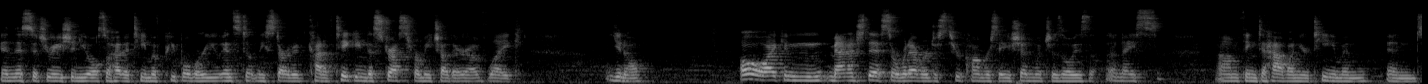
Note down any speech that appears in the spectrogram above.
in this situation, you also had a team of people where you instantly started kind of taking the stress from each other of like, you know, oh, I can manage this or whatever just through conversation, which is always a nice um, thing to have on your team, and and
